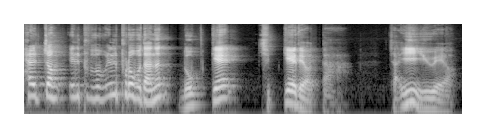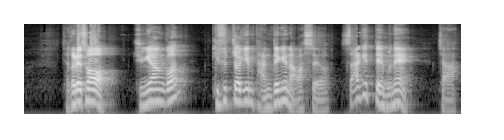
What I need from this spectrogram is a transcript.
8.1%보다는 높게 집계되었다. 자, 이 이유예요. 자, 그래서 중요한 건 기술적인 반등이 나왔어요. 싸기 때문에 자,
